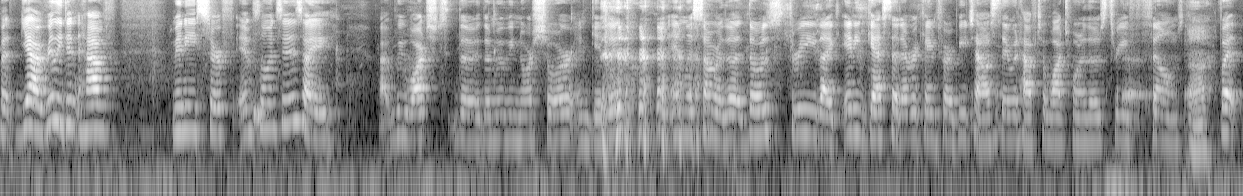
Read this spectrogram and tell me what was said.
But yeah, I really didn't have many surf influences. I uh, we watched the the movie North Shore and Gidget and Endless Summer. The those three like any guest that ever came to our beach house, they would have to watch one of those three films. Uh-huh. But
